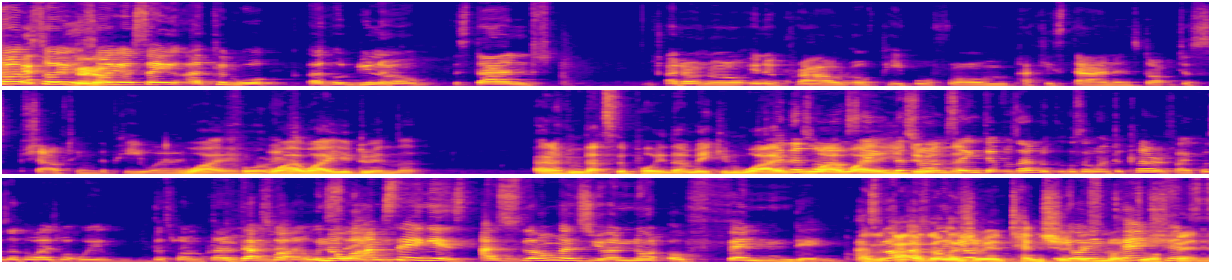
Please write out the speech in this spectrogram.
so, so, No, no. so you're saying I could walk, I could, you know, stand, I don't know, in a crowd of people from Pakistan and start just shouting the p word. Why? For- why? Why are you doing that? And I think that's the point I'm making. Why? And that's Why? why I'm Why are you That's why I'm that? saying devil's advocate because I want to clarify. Because otherwise, what we that's what I'm clarifying. That's what are we no. What I'm saying is, as long as you're not offending, As- as long as you're- your intention your is not to offend.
